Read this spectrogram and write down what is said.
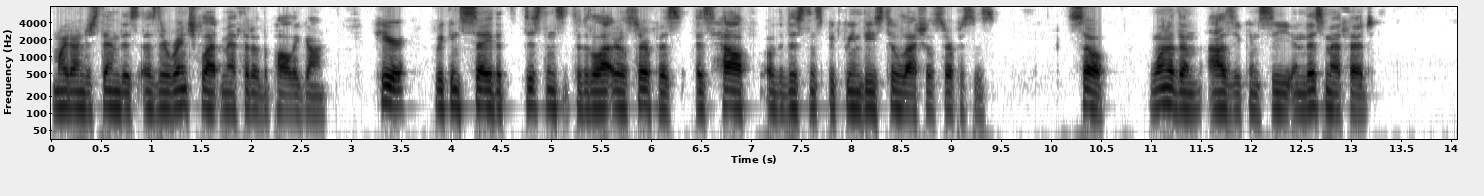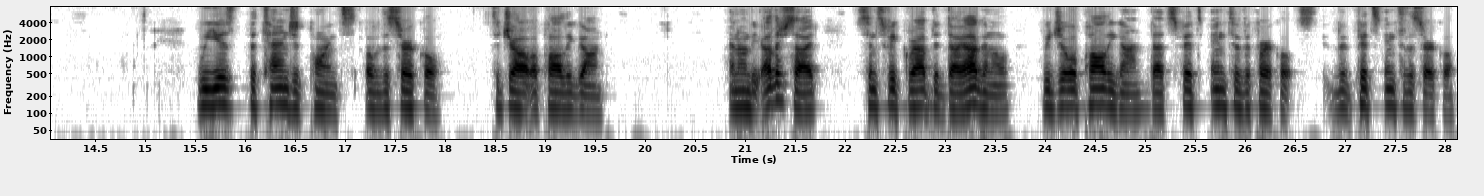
might understand this as the wrench flat method of the polygon. Here, we can say that the distance to the lateral surface is half of the distance between these two lateral surfaces. So, one of them, as you can see in this method, we use the tangent points of the circle to draw a polygon. And on the other side, since we grabbed the diagonal, we draw a polygon that's fit into the circle, that fits into the circle.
